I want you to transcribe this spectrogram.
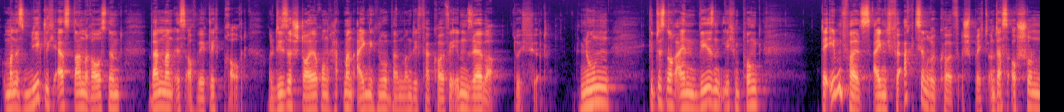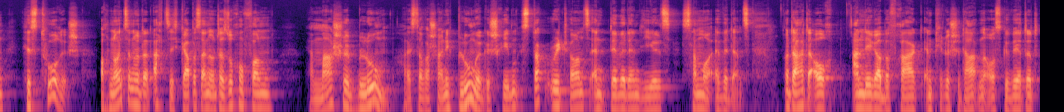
und man es wirklich erst dann rausnimmt, wenn man es auch wirklich braucht. Und diese Steuerung hat man eigentlich nur, wenn man die Verkäufe eben selber durchführt. Nun gibt es noch einen wesentlichen Punkt, der ebenfalls eigentlich für Aktienrückkäufe spricht und das auch schon historisch. Auch 1980 gab es eine Untersuchung von ja, Marshall Bloom, heißt er wahrscheinlich, Blume geschrieben, Stock Returns and Dividend Yields, Some More Evidence. Und da hat er auch Anleger befragt, empirische Daten ausgewertet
